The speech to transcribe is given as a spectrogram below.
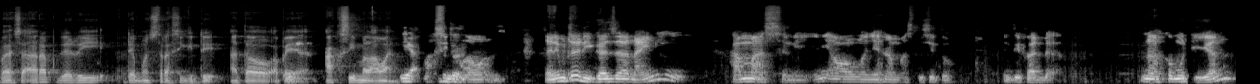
bahasa Arab dari demonstrasi gede atau apa ya, ya. aksi melawan. Iya, aksi betul. melawan. Nah, ini misalnya di Gaza. Nah, ini Hamas ini. Ini awalnya Hamas di situ. Intifada. Nah, kemudian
